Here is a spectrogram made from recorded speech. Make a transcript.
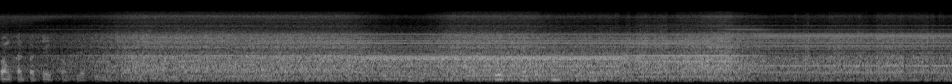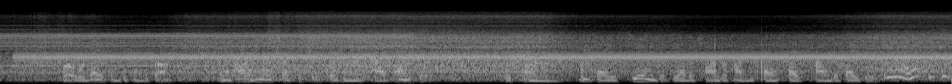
ป้องกันประเทศของปปินส์ What will they think is in the box? And apparently most officers was on the five answers, because they assumed that the other child will have the same fate find the baby. Yeah, that's a good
